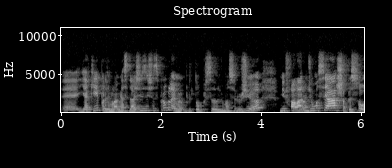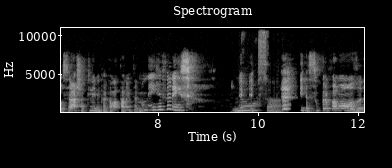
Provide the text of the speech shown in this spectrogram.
É, e aqui, por exemplo, na minha cidade existe esse problema. Eu estou precisando de uma cirurgiã, me falaram de uma, você acha a pessoa, você acha a clínica que ela está na internet? Não, nem referência. Nossa! e é super famosa.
